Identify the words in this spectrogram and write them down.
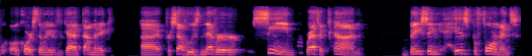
of course, then we've got Dominic uh, Purcell, who's never seen Wrath of Khan, basing his performance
